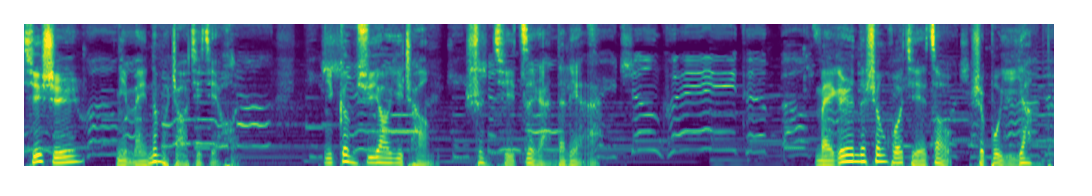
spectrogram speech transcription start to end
其实你没那么着急结婚，你更需要一场顺其自然的恋爱。每个人的生活节奏是不一样的。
